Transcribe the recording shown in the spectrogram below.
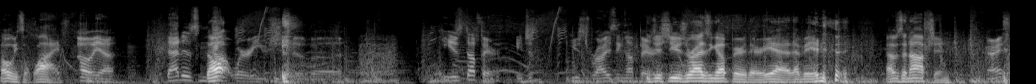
Oh, he's alive. Oh yeah, that is Oh. not where you should have. Uh, he used up air. He just used rising up air. He just used rising up air there. Yeah, I mean that was an option. All right,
